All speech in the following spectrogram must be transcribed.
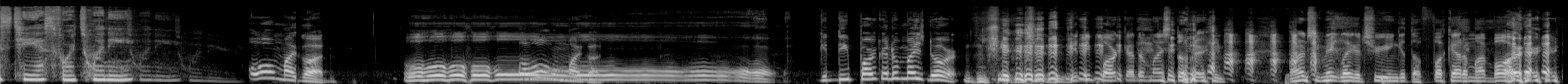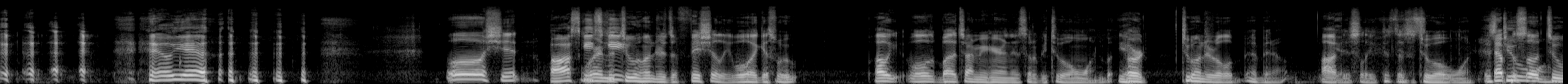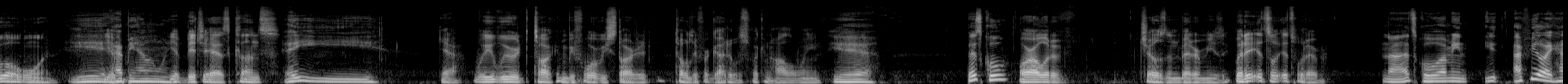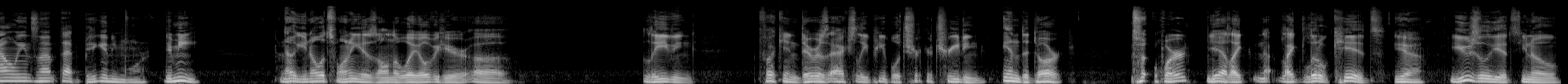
STS 420. Oh my god. Oh, ho, ho, ho, ho. Oh, my God. Get deep bark out of my store. Get the bark out of my store. Why don't you make like a tree and get the fuck out of my bar? Hell yeah. oh, shit. Aw, ski, We're in the 200s officially. Well, I guess we. Oh, well, by the time you're hearing this, it'll be 201. But Yeah. Or 200 will have been out, obviously, because this is 201. it's Episode 201. 201. Yeah, Yeah. happy Halloween. Yeah, bitch ass cunts. Hey. Yeah, we, we were talking before we started. Totally forgot it was fucking Halloween. Yeah. That's cool. Or I would have chosen better music. But it, it's it's whatever. Nah, that's cool. I mean, I feel like Halloween's not that big anymore. To me. No, you know what's funny is on the way over here, uh, leaving, fucking, there was actually people trick or treating in the dark. Word? Yeah, like n- like little kids. Yeah. Usually, it's you know,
